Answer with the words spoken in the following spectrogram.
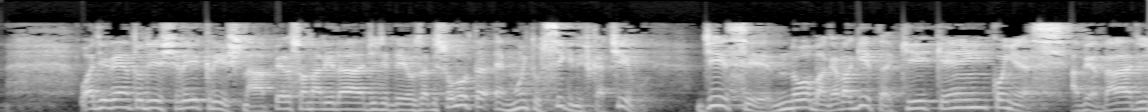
o advento de Sri Krishna, a personalidade de Deus absoluta, é muito significativo. Disse no Bhagavad Gita que quem conhece a verdade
